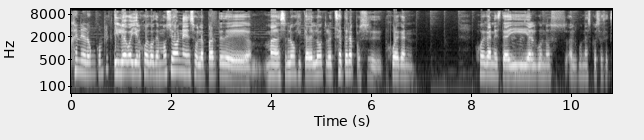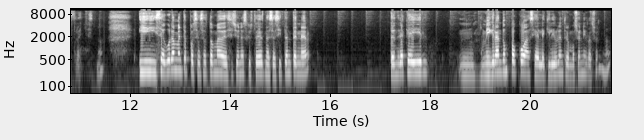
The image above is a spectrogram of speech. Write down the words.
generar un conflicto. Y luego hay el juego de emociones o la parte de um, más lógica del otro, etcétera, pues eh, juegan juegan este ahí algunos algunas cosas extrañas, ¿no? Y seguramente pues esa toma de decisiones que ustedes necesitan tener tendría que ir mm, migrando un poco hacia el equilibrio entre emoción y razón, ¿no?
